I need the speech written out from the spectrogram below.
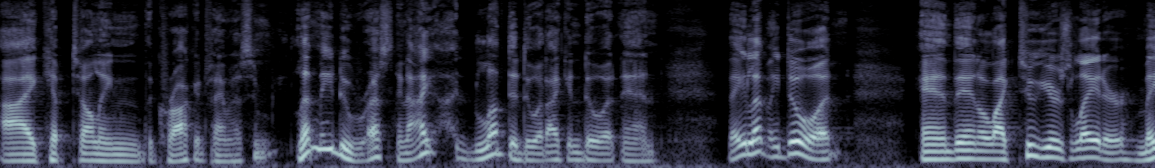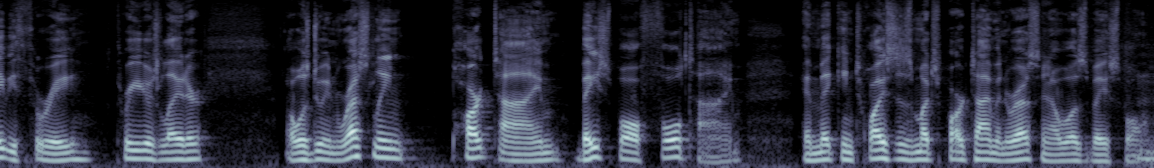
I kept telling the Crockett family, I said, let me do wrestling. I, I'd love to do it. I can do it. And they let me do it. And then, like two years later, maybe three, three years later, I was doing wrestling part time, baseball full time, and making twice as much part time in wrestling I was baseball.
